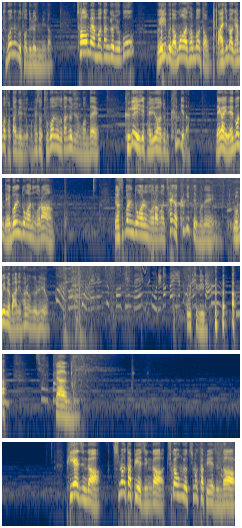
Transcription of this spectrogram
두 번 정도 더 늘려줍니다. 처음에 한 번 당겨주고 웨이브 넘어가서 한 번 더 마지막에 한 번 더 당겨주고 해서 두 번 정도 당겨주는 건데 그게 이제 밸류가 좀 큽니다. 내가 네 번 네 번 행동하는 거랑 여섯 번 행동하는 거랑은 차이가 크기 때문에 로빈을 많이 활용을 해요. 과거로 보내는 축복이네. 우리가 빨리 꿀팁임. 출발. 그냥 피해 증가, 치명타 피해 증가, 추가 공격 치명타 피해 증가,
